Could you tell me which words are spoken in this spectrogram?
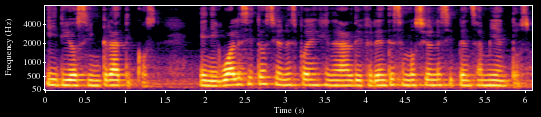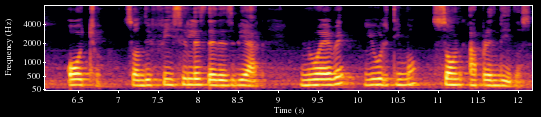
idiosincráticos en iguales situaciones pueden generar diferentes emociones y pensamientos. 8. Son difíciles de desviar. 9. Y último, son aprendidos.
